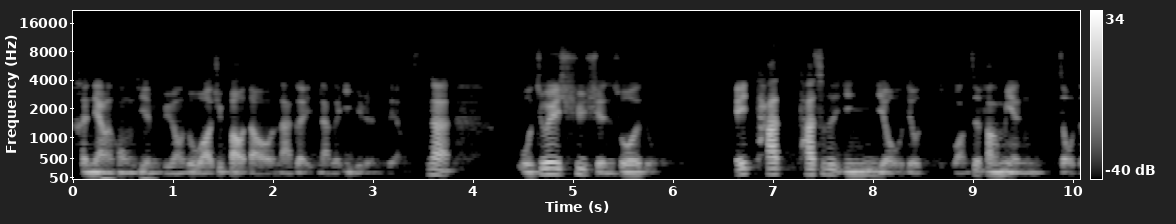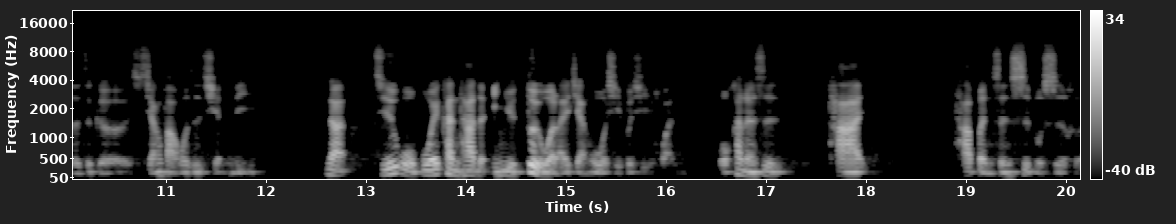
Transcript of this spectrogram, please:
衡量的空间。比方说我要去报道哪个哪个艺人这样子，那我就会去选说，诶，他他是不是已经有有往这方面走的这个想法或是潜力？那其实我不会看他的音乐，对我来讲我喜不喜欢，我看的是他他本身适不适合。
